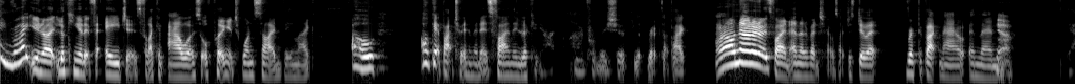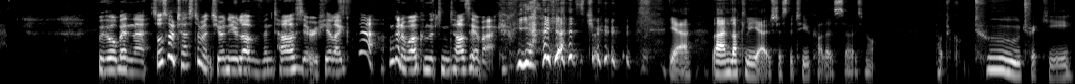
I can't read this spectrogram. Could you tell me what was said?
fine, right? You know, like looking at it for ages, for like an hour, sort of putting it to one side and being like, oh, I'll get back to it in a minute. It's fine. Then looking, like, oh, I probably should rip that back. Oh, no, no, no, it's fine. And then eventually I was like, just do it, rip it back now. And then yeah. We've all been there. It's also a testament to your new love of Intarsia if you're like, yeah, I'm going to welcome the Intarsia back. yeah, yeah, it's true. Yeah, and luckily, yeah, it's just the two colors, so it's not not too tricky.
